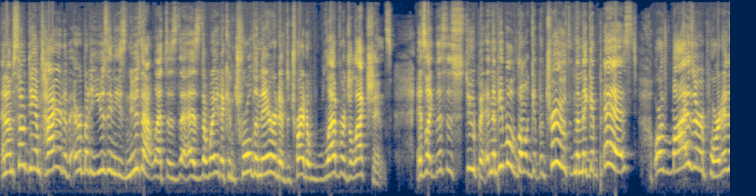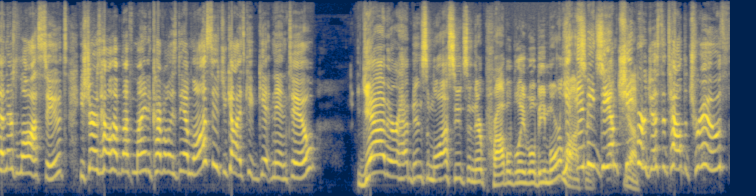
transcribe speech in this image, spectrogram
And I'm so damn tired of everybody using these news outlets as the, as the way to control the narrative to try to leverage elections. It's like this is stupid. And then people don't get the truth, and then they get pissed, or lies are reported, and there's lawsuits. You sure as hell have enough money to cover all these damn lawsuits you guys keep getting into. Yeah, there have been some lawsuits, and there probably will be more Yeah, lawsuits. it'd be damn Yeah. cheaper just to tell the truth.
